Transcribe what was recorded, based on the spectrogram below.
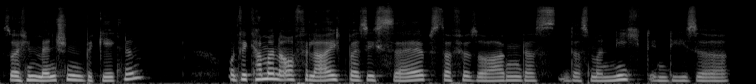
solchen Menschen begegnen? Und wie kann man auch vielleicht bei sich selbst dafür sorgen, dass, dass man nicht in diese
